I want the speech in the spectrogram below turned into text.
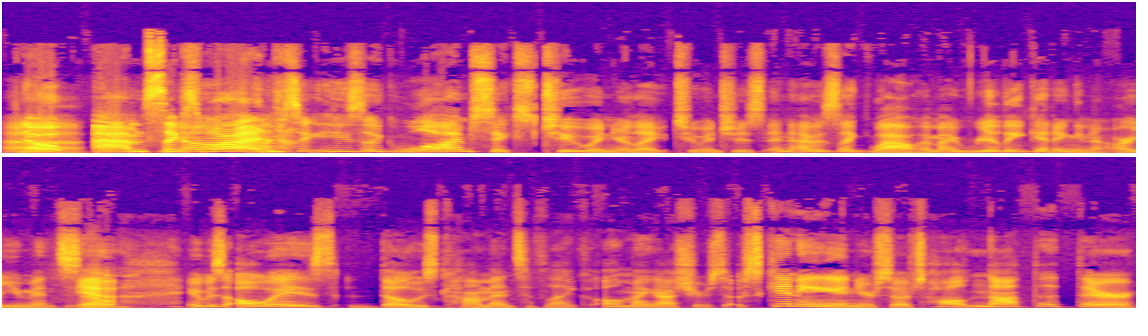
uh, nope i'm six no, one I'm si- he's like, well, I'm six two, and you're like two inches. And I was like, wow, am I really getting in an argument? So Yeah. it was always those comments of like, oh my gosh, you're so skinny and you're so tall. Not that their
